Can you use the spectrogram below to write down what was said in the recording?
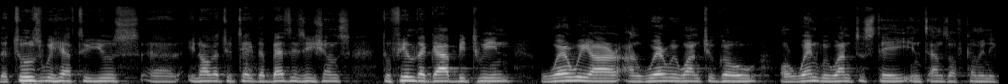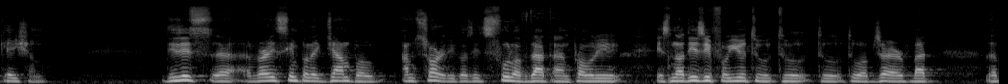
the tools we have to use uh, in order to take the best decisions to fill the gap between where we are and where we want to go or when we want to stay in terms of communication. This is uh, a very simple example. I'm sorry because it's full of that and probably it's not easy for you to, to, to, to observe, but the,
